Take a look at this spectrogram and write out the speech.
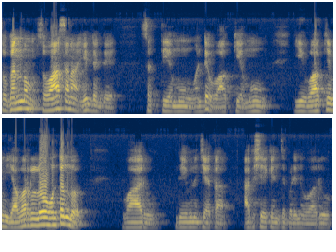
సుగంధం సువాసన ఏంటంటే సత్యము అంటే వాక్యము. ఈ వాక్యం ఎవరిలో ఉంటుందో వారు దేవుని చేత అభిషేకించబడిన వారు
